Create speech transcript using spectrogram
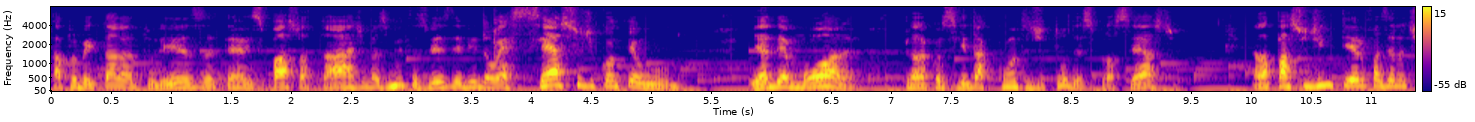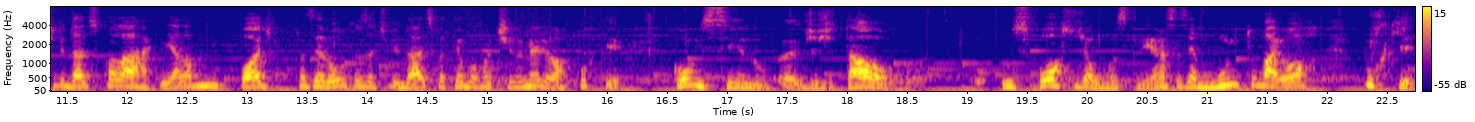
aproveitar a natureza, ter espaço à tarde, mas muitas vezes devido ao excesso de conteúdo e a demora para ela conseguir dar conta de todo esse processo, ela passa o dia inteiro fazendo atividade escolar e ela não pode fazer outras atividades para ter uma rotina melhor. Por quê? Com o ensino eh, digital, o esforço de algumas crianças é muito maior, porque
